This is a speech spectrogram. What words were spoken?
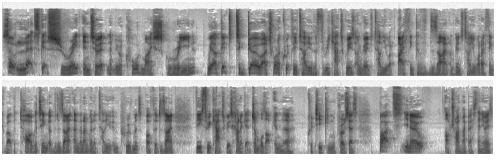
So let's get straight into it. Let me record my screen. We are good to go. I just want to quickly tell you the three categories. I'm going to tell you what I think of the design. I'm going to tell you what I think about the targeting of the design, and then I'm going to tell you improvements of the design. These three categories kind of get jumbled up in the critiquing process, but you know, I'll try my best anyways.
